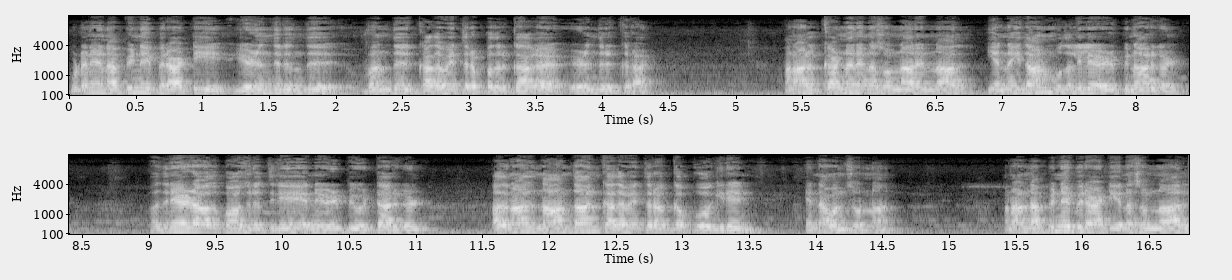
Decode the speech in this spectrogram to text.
உடனே நப்பினை பிராட்டி எழுந்திருந்து வந்து கதவை திறப்பதற்காக எழுந்திருக்கிறாள். ஆனால் கண்ணன் என்ன சொன்னார் என்னால் என்னை தான் முதலிலே எழுப்பினார்கள். பதினேழாவது பாசுரத்திலேயே என்னை எழுப்பி விட்டார்கள் அதனால் நான் தான் கதவை திறக்கப் போகிறேன் என்று அவன் சொன்னான். ஆனால் நப்பினை பிராட்டி என்ன சொன்னால்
